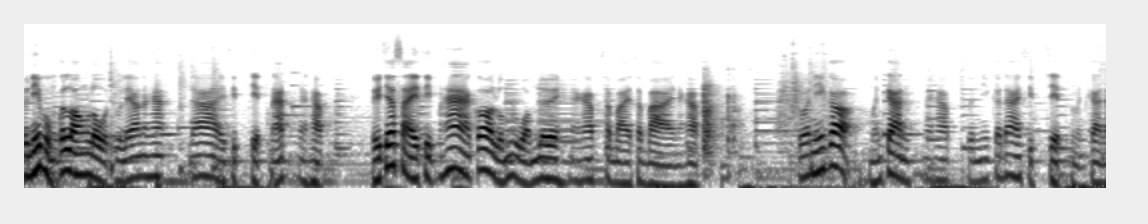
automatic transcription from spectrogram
ตัวนี้ผมก็ลองโหลดดูแล้วนะฮะได้ 17 นัดนะครับ หรือจะใส่ 15 ก็หลวมๆเลยนะครับ สบายๆนะครับ ตัวนี้ก็เหมือนกันนะครับ ตัวนี้ก็ได้ 17 เหมือนกัน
